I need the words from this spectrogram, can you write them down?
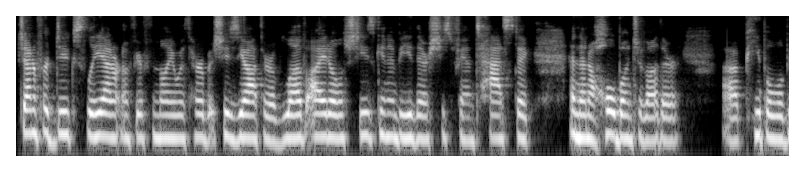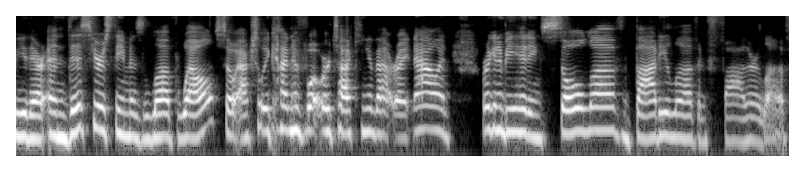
Jennifer Dukes Lee, I don't know if you're familiar with her, but she's the author of Love Idol. She's going to be there. She's fantastic. And then a whole bunch of other uh, people will be there. And this year's theme is Love Well. So, actually, kind of what we're talking about right now. And we're going to be hitting soul love, body love, and father love,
